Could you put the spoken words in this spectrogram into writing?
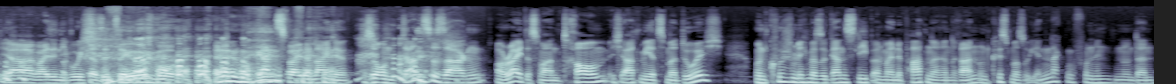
Ja, weiß ich nicht, wo ich da sitze, irgendwo, irgendwo ganz weit alleine. So, und dann zu sagen, alright, das war ein Traum, ich atme jetzt mal durch und kuschel mich mal so ganz lieb an meine Partnerin ran und küsse mal so ihren Nacken von hinten und dann,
